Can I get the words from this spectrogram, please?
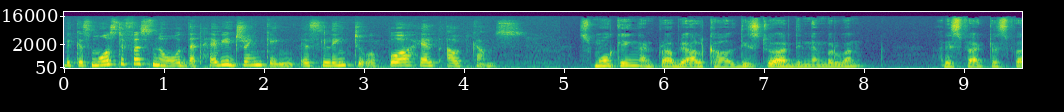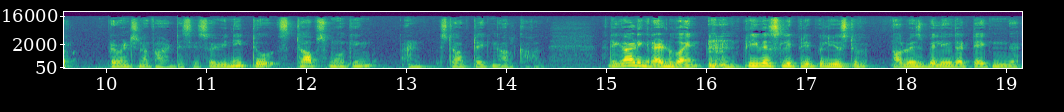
because most of us know that heavy drinking is linked to poor health outcomes. Smoking and probably alcohol, these two are the number one risk factors for prevention of heart disease. So we need to stop smoking and stop taking alcohol. Regarding red wine, previously people used to always believe that taking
